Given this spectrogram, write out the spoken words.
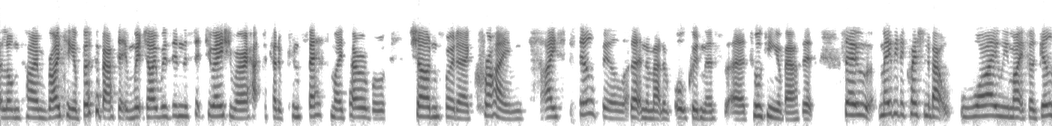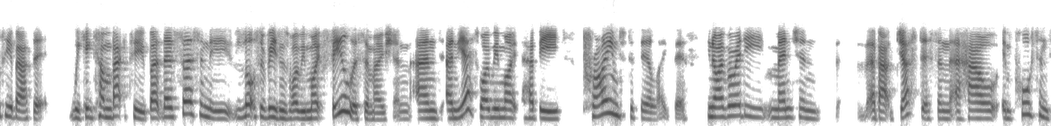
a long time writing a book about it, in which I was in the situation where I had to kind of confess my terrible Schadenfreude crimes, I still feel a certain amount of awkwardness uh, talking about it. So maybe the question about why we might feel guilty about it we can come back to, but there's certainly lots of reasons why we might feel this emotion, and and yes, why we might be primed to feel like this. You know, I've already mentioned about justice and how important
